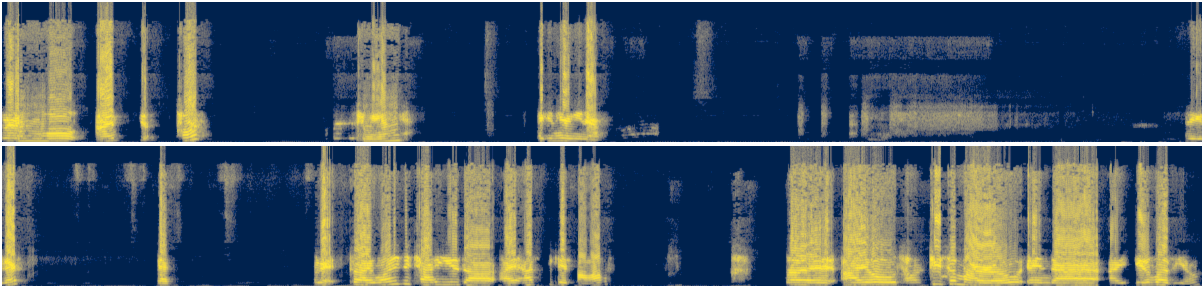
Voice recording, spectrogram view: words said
Well, I'm. Huh? Can you hear me? I can hear you now. Are you there? Yes. Okay, so I wanted to tell you that I have to get off. But I'll talk to you tomorrow and that I do love you.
